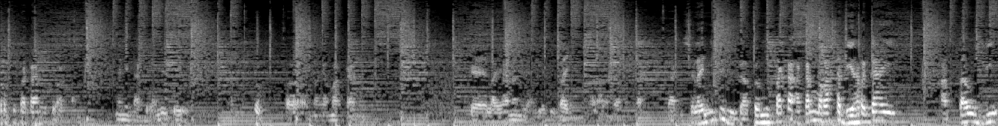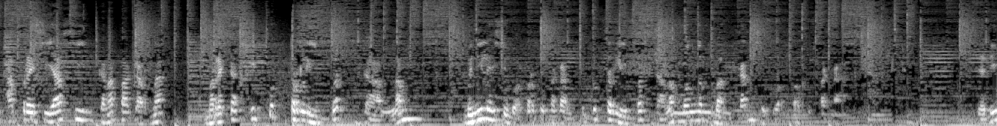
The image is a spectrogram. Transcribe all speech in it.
perpustakaan itu akan menindaklanjuti untuk uh, mengamalkan ke layanan yang lebih baik. Dan selain itu juga pemustaka akan merasa dihargai atau diapresiasi. Kenapa? Karena mereka ikut terlibat dalam menilai sebuah perpustakaan, ikut terlibat dalam mengembangkan sebuah perpustakaan. Jadi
